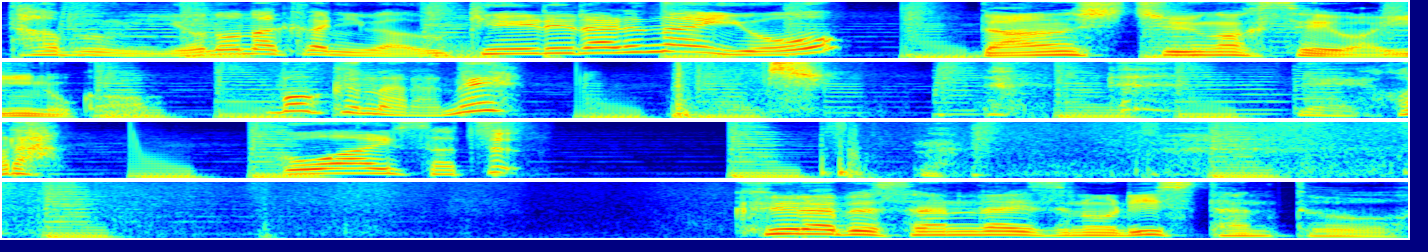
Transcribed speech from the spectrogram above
多分世の中には受け入れられないよ。男子中学生はいいのか？僕ならねご挨拶。クラブサンライズのリス担当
